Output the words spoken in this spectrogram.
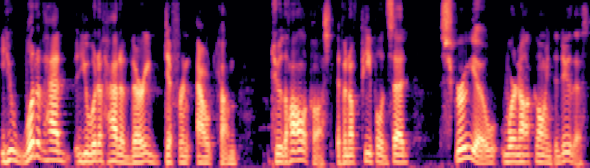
you would have had you would have had a very different outcome to the Holocaust if enough people had said, "Screw you, we're not going to do this."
